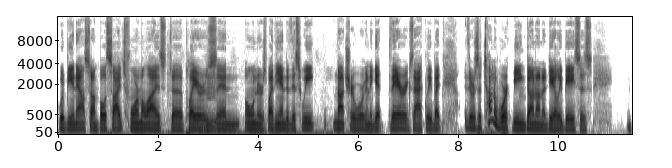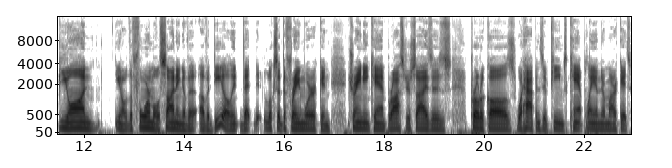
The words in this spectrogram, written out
would be announced on both sides, formalized uh, players mm-hmm. and owners by the end of this week. Not sure we're going to get there exactly, but there's a ton of work being done on a daily basis beyond you know the formal signing of a of a deal that looks at the framework and training camp roster sizes protocols what happens if teams can't play in their markets.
